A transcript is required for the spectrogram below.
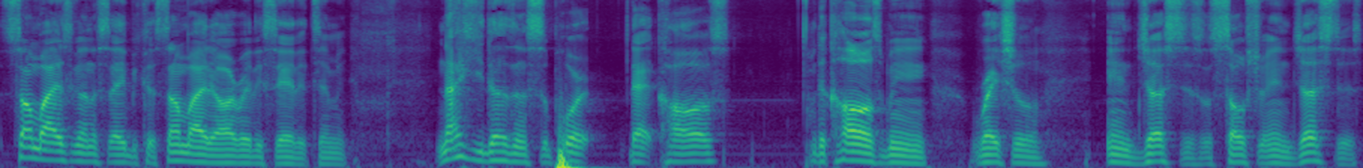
somebody's gonna say because somebody already said it to me, Nike doesn't support that cause. The cause being racial injustice or social injustice,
